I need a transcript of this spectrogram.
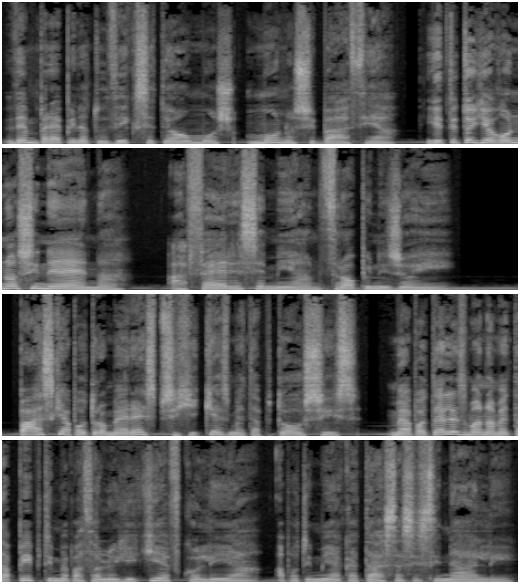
Δεν πρέπει να του δείξετε όμως μόνο συμπάθεια, γιατί το γεγονός είναι ένα. Αφαίρεσε μια ανθρώπινη ζωή. Πάσχει από τρομερές ψυχικές μεταπτώσεις, με αποτέλεσμα να μεταπίπτει με παθολογική ευκολία από τη μία κατάσταση στην άλλη.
